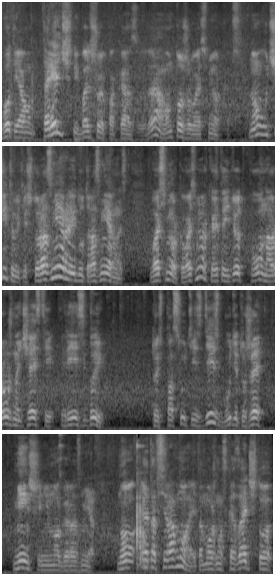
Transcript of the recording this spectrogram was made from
Вот я вам тарельчатый большой показываю, да, он тоже восьмерка. Но учитывайте, что размеры идут, размерность восьмерка. Восьмерка это идет по наружной части резьбы. То есть, по сути, здесь будет уже меньше немного размер. Но это все равно, это можно сказать, что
